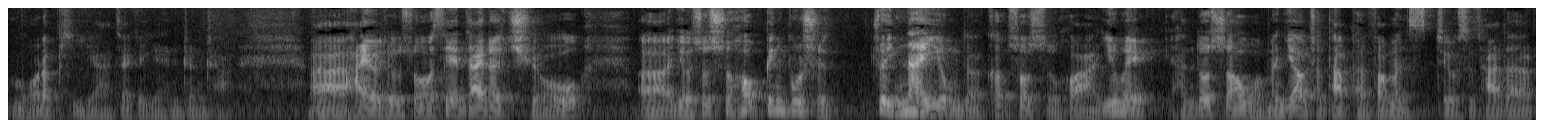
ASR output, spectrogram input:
磨了皮啊，这个也很正常。呃，还有就是说现在的球，呃，有些时候并不是最耐用的，可说实话，因为很多时候我们要求它 performance，就是它的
